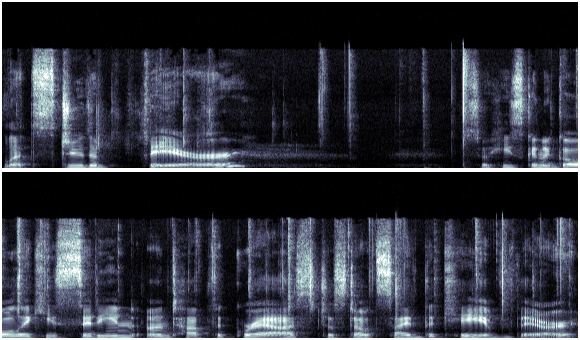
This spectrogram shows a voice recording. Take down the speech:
let's do the bear. So he's going to go like he's sitting on top the grass just outside the cave there.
